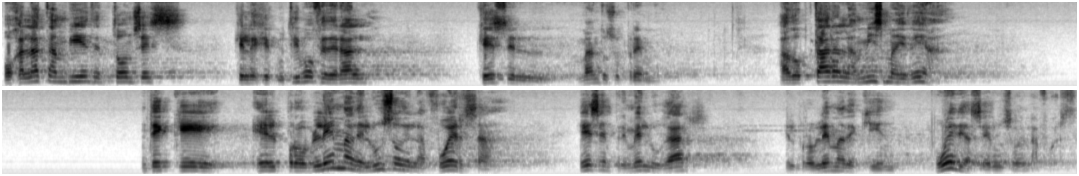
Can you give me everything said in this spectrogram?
Ojalá también entonces que el Ejecutivo Federal, que es el mando supremo, adoptara la misma idea de que el problema del uso de la fuerza es en primer lugar el problema de quien puede hacer uso de la fuerza.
